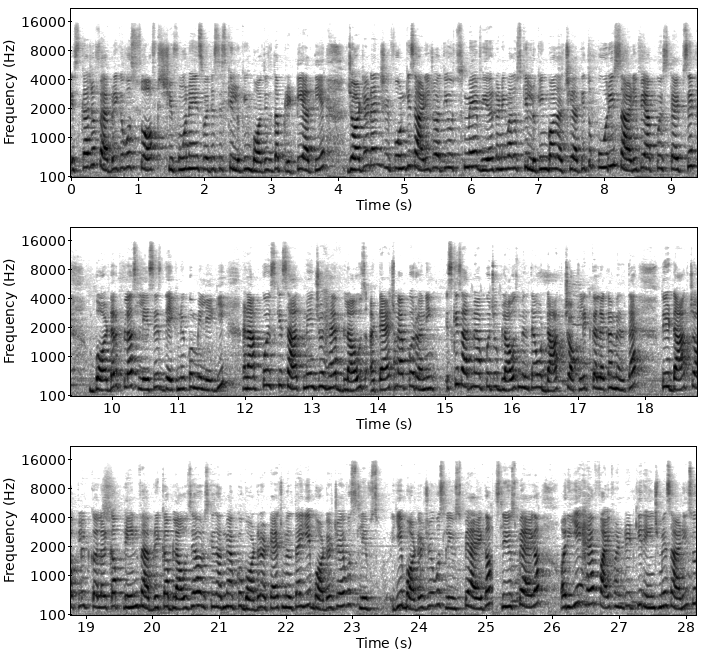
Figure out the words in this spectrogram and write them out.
इसका जो फैब्रिक है, वो सॉफ्ट शिफोन है, इस वजह से इसकी लुकिंग बहुत ही ज़्यादा प्रिटी आती है। जॉर्जेट एंड शिफोन की साड़ी जो आती है, उसमें वियर करने के बाद उसकी लुकिंग बहुत अच्छी आती है। तो पूरी साड़ी पे आपको इस टाइप से बॉर्डर प्लस लेसेस देखने को मिलेगी। एंड आपको इसके साथ में जो है ब्लाउज अटैच में आपको रनिंग इसके साथ में आपको जो ब्लाउज मिलता है, वो डार्क चॉकलेट कलर का मिलता है। तो ये डार्क चॉकलेट कलर का प्लेन फैब्रिक का ब्लाउज है और उसके साथ में आपको बॉर्डर अटैच मिलता है। ये बॉर्डर जो है वो स्लीव्स ये बॉर्डर जो है वो स्लीव्स पे आएगा। स्लीव्स पे आएगा और ये है 500 की रेंज में sari. So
